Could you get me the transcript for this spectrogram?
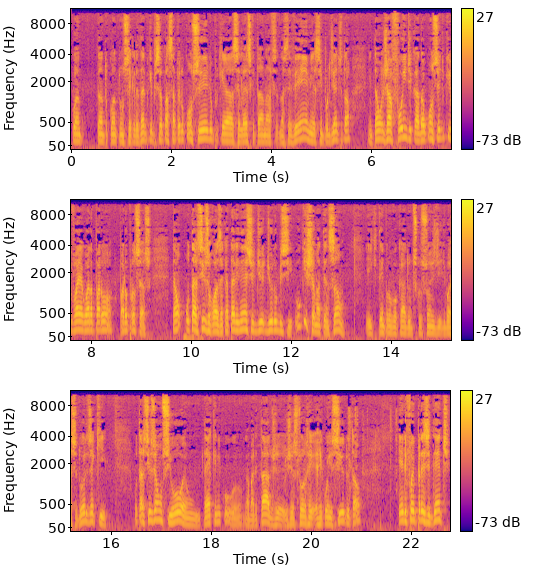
quanto tanto quanto um secretário, porque precisa passar pelo conselho, porque a Celeste está na, na CVM e assim por diante e tal. Então já foi indicado ao conselho que vai agora para o, para o processo. Então, o Tarcísio Rosa catarinense de, de Urubici. O que chama atenção e que tem provocado discussões de, de bastidores é que o Tarcísio é um CEO, é um técnico gabaritado, gestor re, reconhecido e tal. Ele foi presidente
